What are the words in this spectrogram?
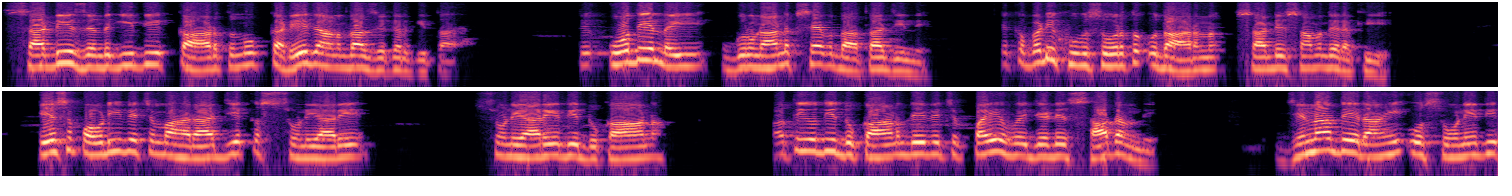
ਸਾਡੀ ਜ਼ਿੰਦਗੀ ਦੀ ਘਾੜਤ ਨੂੰ ਘੜੇ ਜਾਣ ਦਾ ਜ਼ਿਕਰ ਕੀਤਾ ਹੈ। ਤੇ ਉਹਦੇ ਲਈ ਗੁਰੂ ਨਾਨਕ ਸਾਹਿਬ ਦਾਤਾ ਜੀ ਨੇ ਇੱਕ ਬੜੀ ਖੂਬਸੂਰਤ ਉਦਾਹਰਨ ਸਾਡੇ ਸਾਹਮਣੇ ਰੱਖੀ ਹੈ। ਇਸ ਪੌੜੀ ਵਿੱਚ ਮਹਾਰਾਜ ਜੀ ਇੱਕ ਸੁਨਿਆਰੇ ਸੁਨਿਆਰੇ ਦੀ ਦੁਕਾਨ ਅਤੇ ਉਹਦੀ ਦੁਕਾਨ ਦੇ ਵਿੱਚ ਪਏ ਹੋਏ ਜਿਹੜੇ ਸਾਧਨ ਨੇ, ਜਿਨ੍ਹਾਂ ਦੇ ਰਾਹੀਂ ਉਹ ਸੋਨੇ ਦੀ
